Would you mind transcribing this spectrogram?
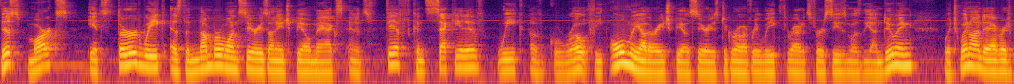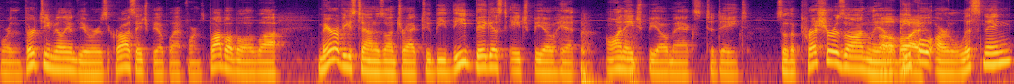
This marks its third week as the number one series on HBO Max and its fifth consecutive week of growth. The only other HBO series to grow every week throughout its first season was The Undoing, which went on to average more than 13 million viewers across HBO platforms. Blah, blah, blah, blah. Mare of Easttown is on track to be the biggest HBO hit on HBO Max to date. So the pressure is on, Leo. Oh. People are listening,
